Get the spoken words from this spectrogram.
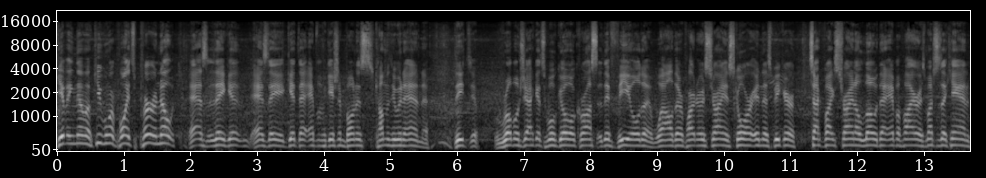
giving them a few more points per note as they get as they get that amplification bonus coming to an end. The Robo Jackets will go across the field while their partner is trying to score in the speaker. Tech Vikes trying to load that amplifier as much as they can.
